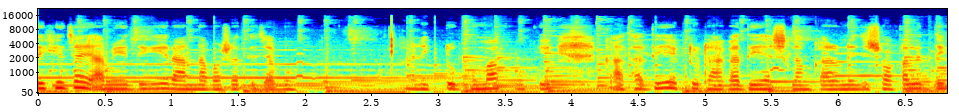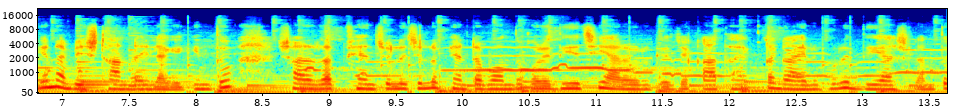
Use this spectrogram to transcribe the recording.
রেখে যাই, আমি এদিকে রান্না বসাতে যাব। একটু ঘুমাক, ওকে কাঁথা দিয়ে একটু ঢাকা দিয়ে আসলাম। কারণ এই যে সকালের দিকে না বেশ ঠান্ডাই লাগে, কিন্তু সারা রাত ফ্যান চলেছিল, ফ্যানটা বন্ধ করে দিয়েছি আর ওকে যে কাঁথা একটা গায়ের উপরে দিয়ে আসলাম। তো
